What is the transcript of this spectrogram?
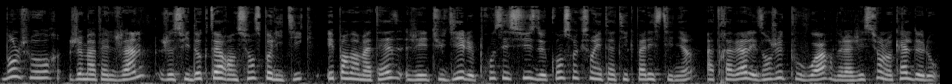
Bonjour, je m'appelle Jeanne, je suis docteur en sciences politiques et pendant ma thèse, j'ai étudié le processus de construction étatique palestinien à travers les enjeux de pouvoir de la gestion locale de l'eau.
